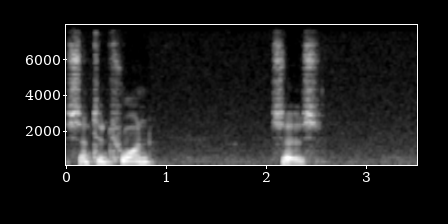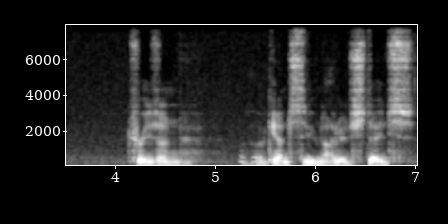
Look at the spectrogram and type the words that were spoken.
Sentence 1, says treason against the United States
